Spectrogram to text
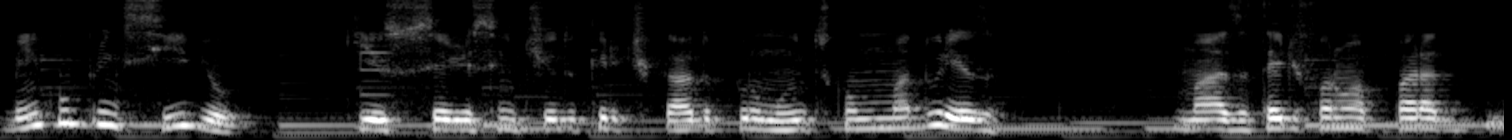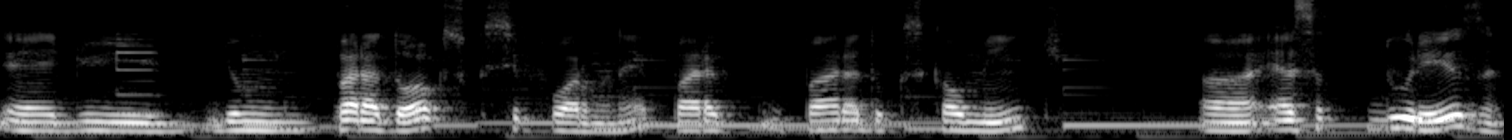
bem compreensível que isso seja sentido criticado por muitos como uma dureza, mas até de forma para, é, de, de um paradoxo que se forma, né? Para, paradoxalmente, uh, essa dureza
